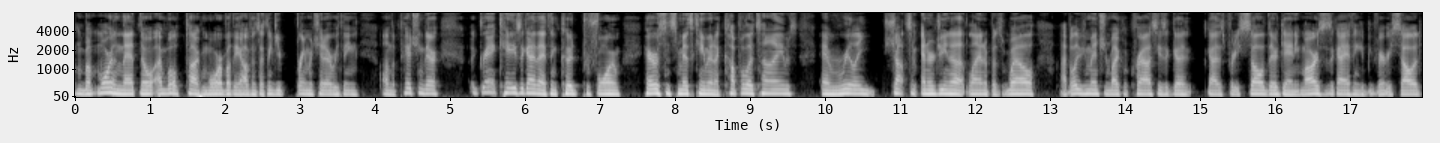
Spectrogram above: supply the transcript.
but more than that, though, I will talk more about the offense. I think you pretty much hit everything on the pitching there. Grant Kay is a guy that I think could perform. Harrison Smith came in a couple of times and really shot some energy into that lineup as well. I believe you mentioned Michael Krause. He's a guy, guy that's pretty solid there. Danny Mars is a guy I think could be very solid.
